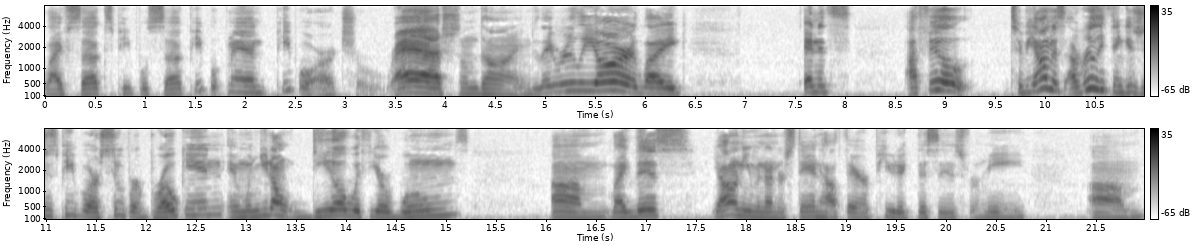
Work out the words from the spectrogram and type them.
life sucks people suck people man people are trash sometimes they really are like and it's I feel to be honest, I really think it's just people are super broken, and when you don't deal with your wounds, um, like this, y'all don't even understand how therapeutic this is for me. Um,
